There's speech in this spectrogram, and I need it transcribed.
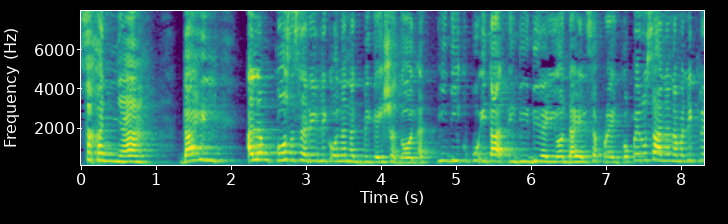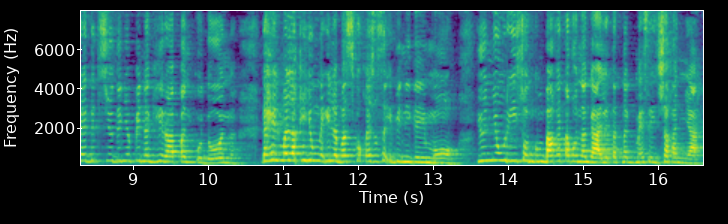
sa kanya. Dahil alam ko sa sarili ko na nagbigay siya doon at hindi ko po ita ididinay yon dahil sa pride ko. Pero sana naman i-credits nyo din yung pinaghirapan ko doon. Dahil malaki yung nailabas ko kaysa sa ibinigay mo. Yun yung reason kung bakit ako nagalit at nag-message sa kanya.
